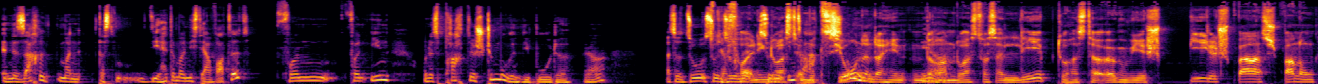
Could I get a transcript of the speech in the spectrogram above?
eine Sache, man, das, die hätte man nicht erwartet von, von ihm und es brachte Stimmung in die Bude, ja. Also so, so, ja, so vor allen Dingen, so du hast Emotionen da hinten ja. dran, du hast was erlebt, du hast da irgendwie Spiel, Spaß, Spannung,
